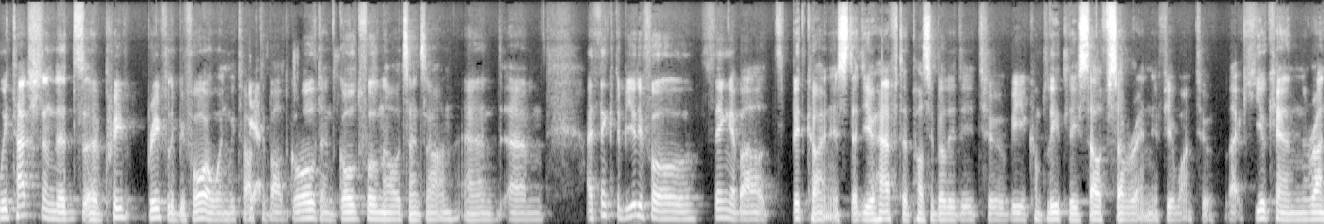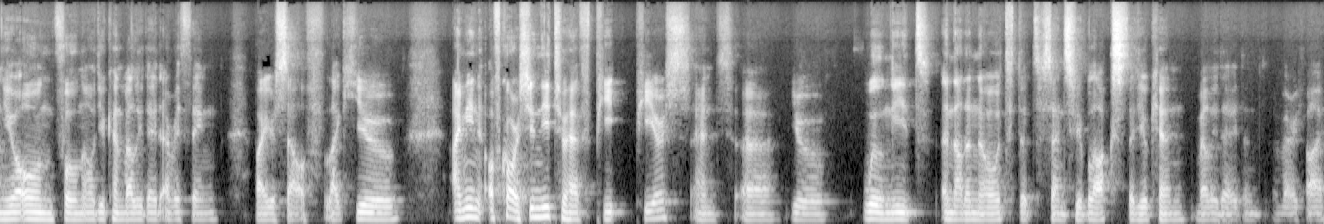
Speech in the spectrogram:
we touched on that uh, pre- briefly before when we talked yeah. about gold and gold full nodes and so on. And um, I think the beautiful thing about Bitcoin is that you have the possibility to be completely self-sovereign if you want to. Like you can run your own full node, you can validate everything by yourself. Like you, I mean, of course, you need to have peers, and uh, you will need another node that sends you blocks that you can validate and verify.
